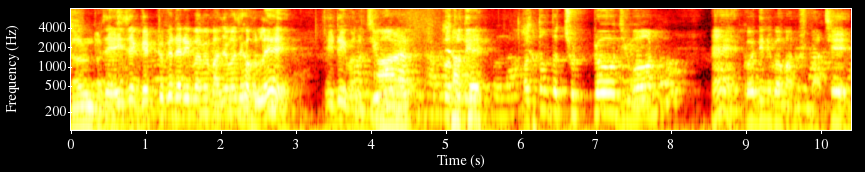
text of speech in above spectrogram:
দারুণ যে এই যে গেট টুগেদার এইভাবে মাঝে মাঝে হলে এটাই ভালো। জীবন আর কতদিন? অত্যন্ত ছোট্ট জীবন। হ্যাঁ কয়দিনই বা মানুষ বাঁচে?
